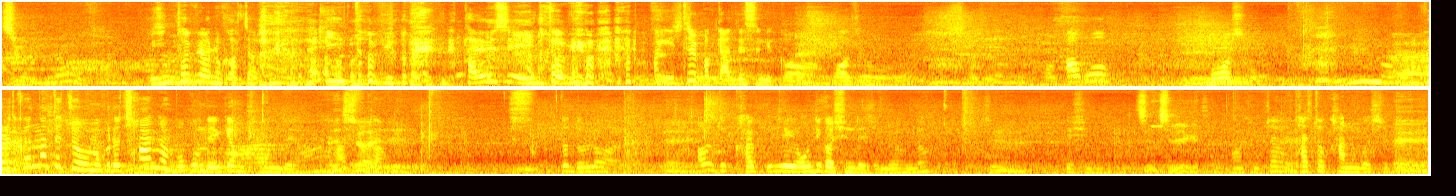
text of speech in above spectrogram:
지금 인터뷰하는 거 같잖아요. 인터뷰. 가연 씨의 인터뷰. 한 이틀밖에 안 됐으니까. 네. 맞아. 하고, 뭐 하시고. 아, 그래도 끝날 때쯤 오면 그래도 차 한잔 먹으면 얘기하면 좋은데. 아, 네, 아쉽다. 이제 또 놀러 와요. 네. 아, 또 갈, 얘 어디 가신대, 지금, 그러면? 지금 계시는 지금 집에 계세요. 아, 진짜? 네. 다시 또 가는 거 집에? 네.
